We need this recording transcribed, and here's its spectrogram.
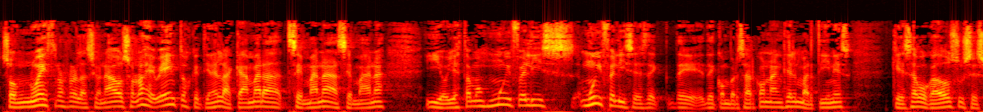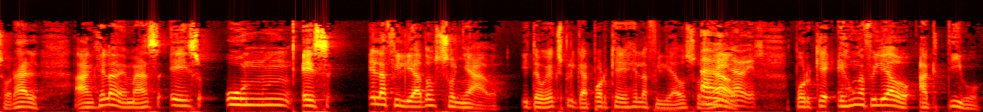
son nuestros relacionados, son los eventos que tiene la Cámara semana a semana y hoy estamos muy feliz, muy felices de, de, de conversar con Ángel Martínez, que es abogado sucesoral. Ángel además es un, es el afiliado soñado. Y te voy a explicar por qué es el afiliado soñado. A ver, a ver. Porque es un afiliado activo.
